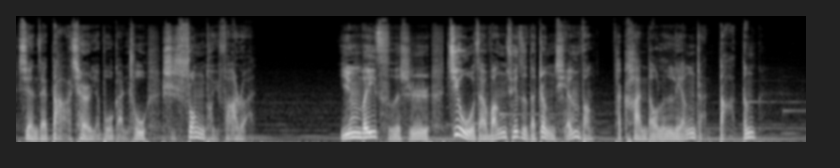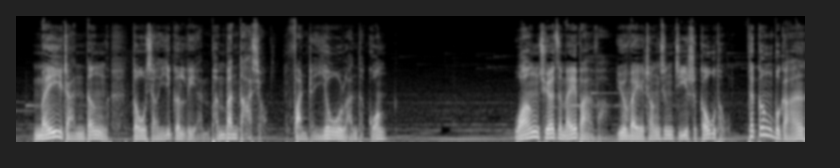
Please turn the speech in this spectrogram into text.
现在大气儿也不敢出，是双腿发软。因为此时就在王瘸子的正前方，他看到了两盏大灯，每盏灯都像一个脸盆般大小，泛着幽蓝的光。王瘸子没办法与魏长青及时沟通，他更不敢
